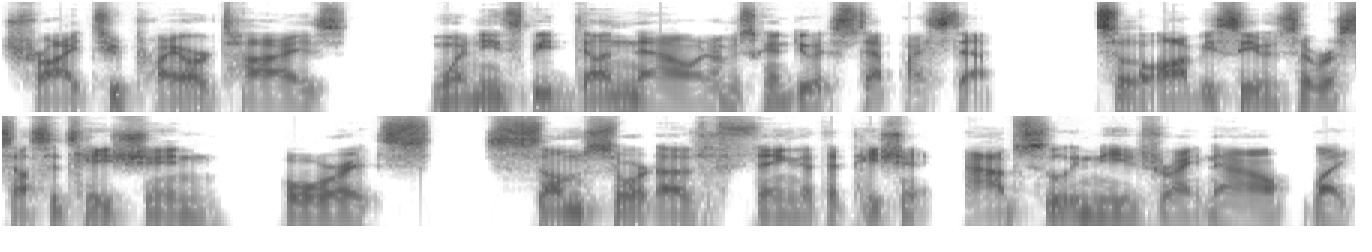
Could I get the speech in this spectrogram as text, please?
try to prioritize what needs to be done now. And I'm just going to do it step by step. So obviously if it's a resuscitation or it's some sort of thing that the patient absolutely needs right now, like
